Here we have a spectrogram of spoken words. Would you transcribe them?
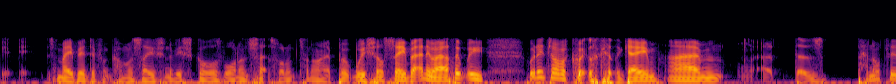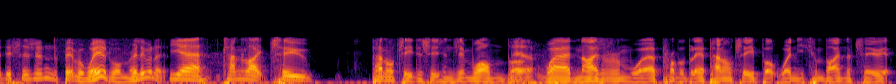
it's maybe a different conversation if he scores one and sets one up tonight, but we shall see. But anyway, I think we we need to have a quick look at the game. Um, uh, there was a penalty decision, a bit of a weird one, really, wasn't it? Yeah, kind of like two penalty decisions in one, but Yeah. where neither of them were probably a penalty, but when you combine the two, it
